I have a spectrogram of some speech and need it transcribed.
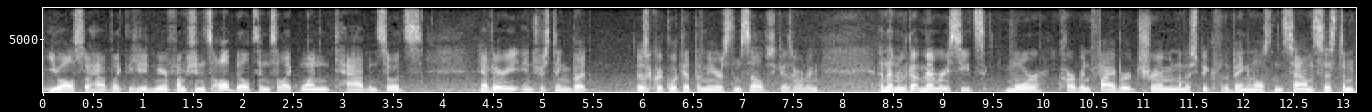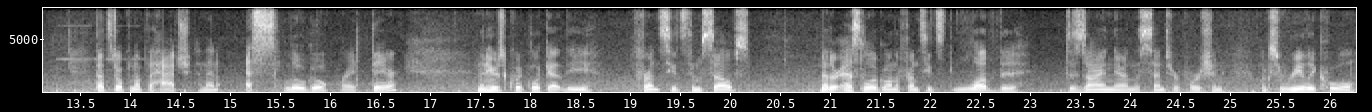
you also have like the heated mirror function. It's all built into like one tab, and so it's, yeah, very interesting, but there's a quick look at the mirrors themselves, you guys are wondering. And then we've got memory seats, more carbon fiber trim, another speaker for the Bang & Olufsen sound system. That's to open up the hatch, and then S logo right there. And then here's a quick look at the front seats themselves. Another S logo on the front seats. Love the design there in the center portion. Looks really cool.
